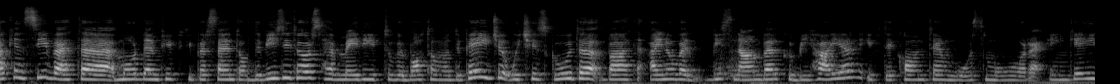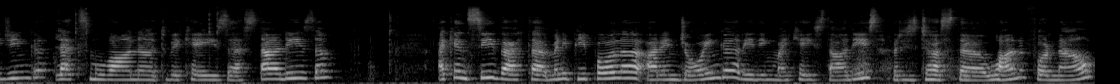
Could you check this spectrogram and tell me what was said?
I can see that uh, more than 50% of the visitors have made it to the bottom of the page, which is good, but I know that this number could be higher if the content was more engaging. Let's move on uh, to the case uh, studies. I can see that uh, many people uh, are enjoying uh, reading my case studies. There is just uh, one for now.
